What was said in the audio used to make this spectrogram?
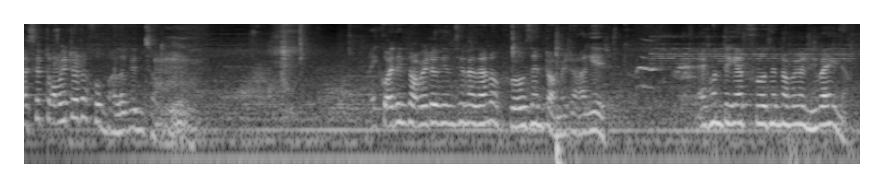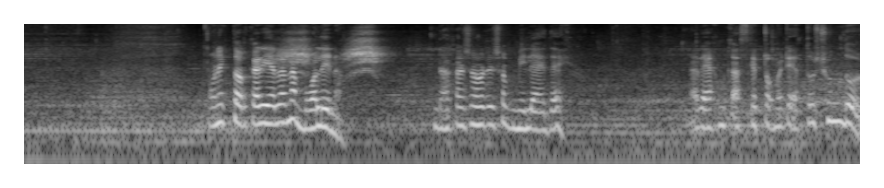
আচ্ছা টমেটোটা খুব ভালো কিনছ। এই কয়দিন টমেটো কিনছে না জানো? ফ্রোজেন টমেটো আগের। এখন থেকে আর ফ্রোজেন টমেটো নিবাই না। অনেক তরকারি এলা না বলে না। ঢাকা শহরে সব মিলায় দেয়। আর এখন আজকের টমেটো এত সুন্দর,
